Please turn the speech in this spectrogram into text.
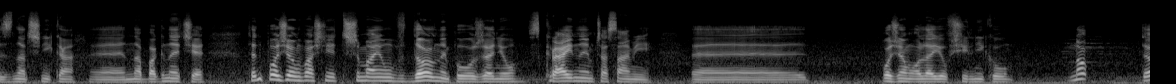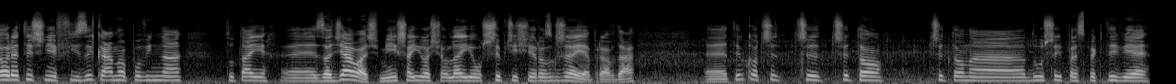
znacznika na bagnecie. Ten poziom właśnie trzymają w dolnym położeniu, skrajnym czasami poziom oleju w silniku. No, teoretycznie fizyka no, powinna tutaj e, zadziałać. Mniejsza ilość oleju szybciej się rozgrzeje, prawda? E, tylko czy, czy, czy, to, czy to na dłuższej perspektywie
